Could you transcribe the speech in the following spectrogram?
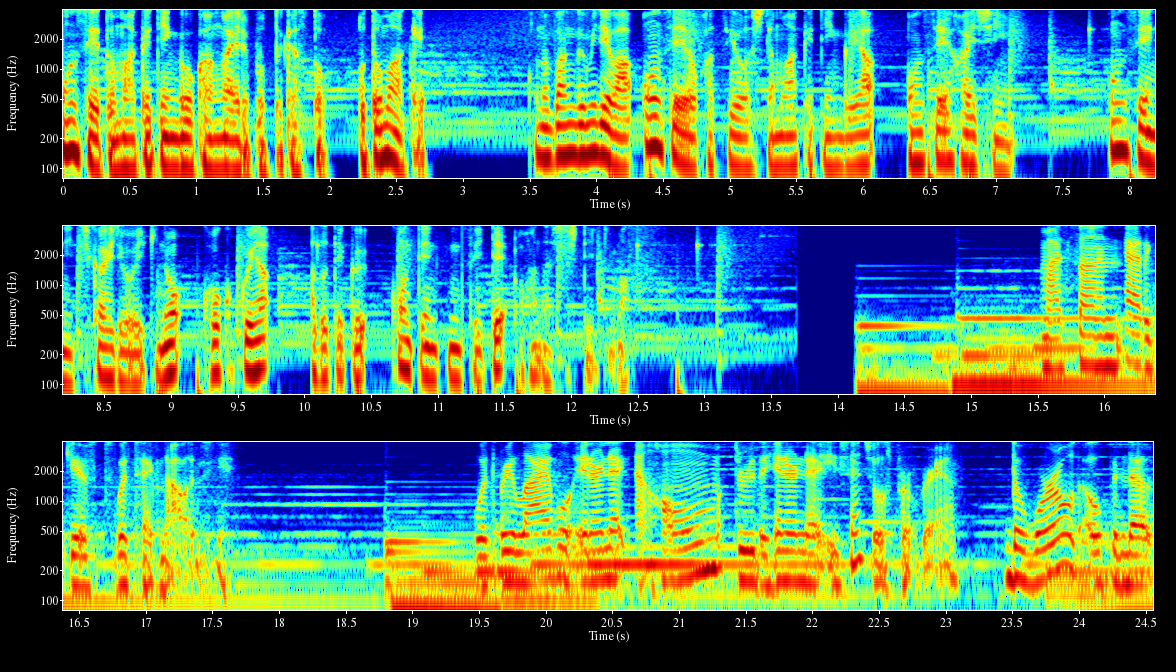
音声とマーケティングを考えるポッドキャスト音マーケこの番組では音声を活用したマーケティングや音声配信音声に近い領域の広告やアドテクコンテンツについてお話ししていきます My son had a gift with technology. With reliable internet at home through the Internet Essentials program, the world opened up.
